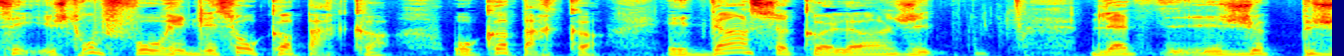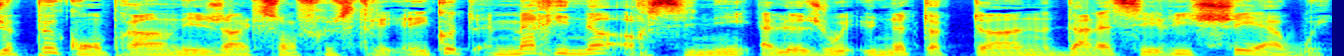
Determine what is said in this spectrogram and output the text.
je trouve qu'il faut régler ça au cas par cas, au cas par cas. Et dans ce cas-là, je, peux comprendre les gens qui sont frustrés. Écoute, Marina Orsini, elle a joué une autochtone dans la série Chez Away.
